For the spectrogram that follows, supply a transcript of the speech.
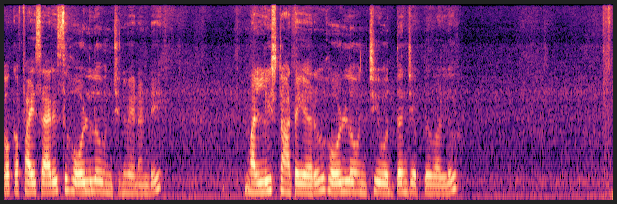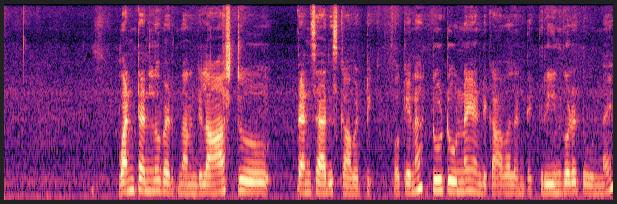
ఒక ఫైవ్ శారీస్ హోల్డ్లో ఉంచినవేనండి. మళ్ళీ స్టార్ట్ అయ్యారు. హోల్డ్లో ఉంచి వద్దని చెప్పేవాళ్ళు. వన్ టెన్లో పెడుతున్నానండి. లాస్ట్ టెన్ శారీస్ కాబట్టి. ఓకేనా? టూ టూ ఉన్నాయండి కావాలంటే. గ్రీన్ కూడా టూ ఉన్నాయి.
